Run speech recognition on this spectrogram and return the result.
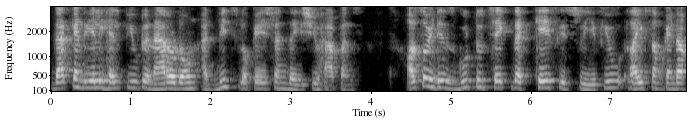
That can really help you to narrow down at which location the issue happens. Also, it is good to check the case history. If you write some kind of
